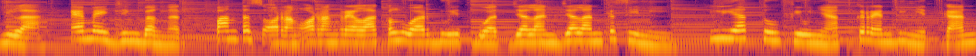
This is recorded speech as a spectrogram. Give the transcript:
Gila, amazing banget. Pantes orang-orang rela keluar duit buat jalan-jalan ke sini. Lihat tuh view-nya, keren bingit kan?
